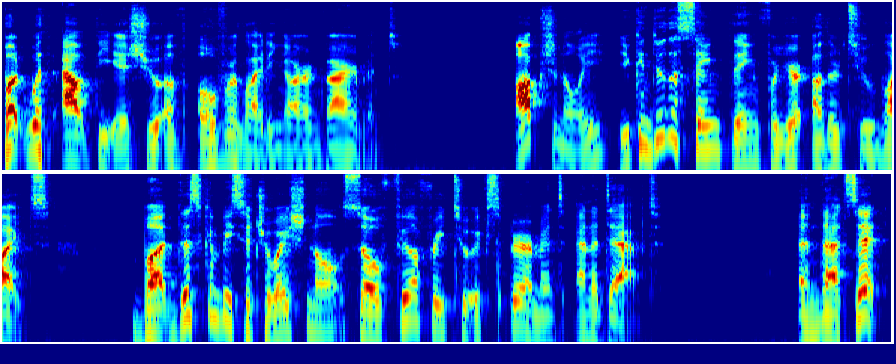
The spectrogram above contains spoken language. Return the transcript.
but without the issue of overlighting our environment. Optionally, you can do the same thing for your other two lights, but this can be situational, so feel free to experiment and adapt. And that's it.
